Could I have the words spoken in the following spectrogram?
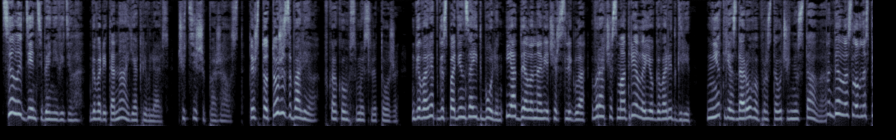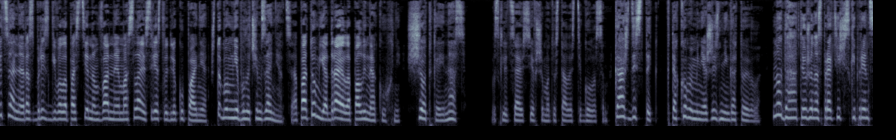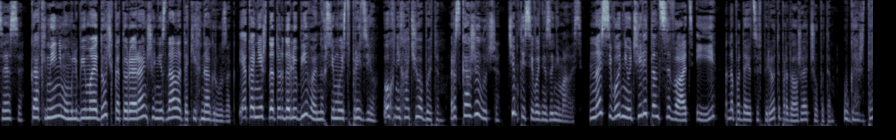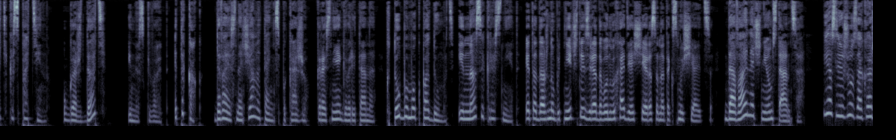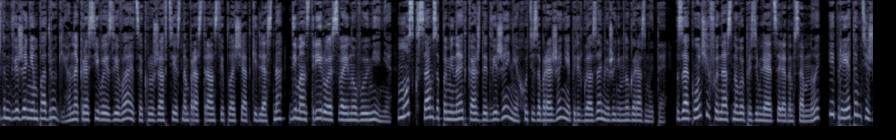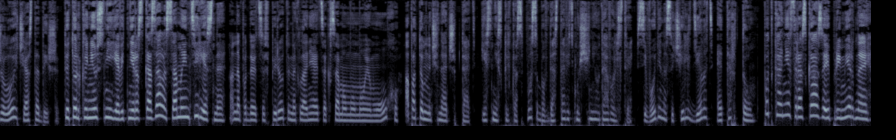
«Целый день тебя не видела», — говорит она, а я кривляюсь. «Чуть тише, пожалуйста». «Ты что, тоже заболела?» «В каком смысле тоже?» «Говорят, господин Заид болен, и Адела на вечер слегла. Врач осмотрела ее, говорит, грипп. «Нет, я здорова, просто очень устала». Аделла словно специально разбрызгивала по стенам ванные масла и средства для купания, чтобы мне было чем заняться. А потом я драила полы на кухне. Щеткой нас. Восклицаю севшим от усталости голосом. «Каждый стык! К такому меня жизнь не готовила. Ну да, ты уже у нас практически принцесса. Как минимум, любимая дочь, которая раньше не знала таких нагрузок. Я, конечно, трудолюбивая, но всему есть предел. Ох, не хочу об этом. Расскажи лучше, чем ты сегодня занималась? Нас сегодня учили танцевать и...» Она подается вперед и продолжает шепотом. «Угождать господину». «Угождать?» Инна скивает. «Это как?» «Давай я сначала танец покажу», — краснее говорит она. «Кто бы мог подумать? И нас и краснеет. Это должно быть нечто из ряда вон выходящее, раз она так смущается. Давай начнем с танца». Я слежу за каждым движением подруги. Она красиво извивается, кружа в тесном пространстве площадки для сна, демонстрируя свои новые умения. Мозг сам запоминает каждое движение, хоть изображение перед глазами уже немного размытое. Закончив, она снова приземляется рядом со мной и при этом тяжело и часто дышит. «Ты только не усни, я ведь не рассказала самое интересное!» Она подается вперед и наклоняется к самому моему уху, а потом начинает шептать. «Есть несколько способов доставить мужчине удовольствие. Сегодня нас учили делать это ртом». Под конец рассказа и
